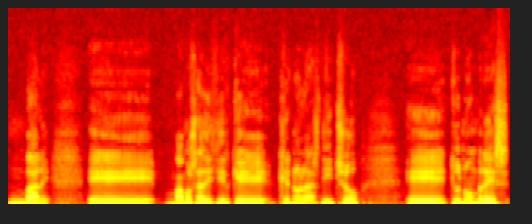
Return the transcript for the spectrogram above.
Vale. Eh, vamos a decir que, no lo has dicho. Eh, tu nombre es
